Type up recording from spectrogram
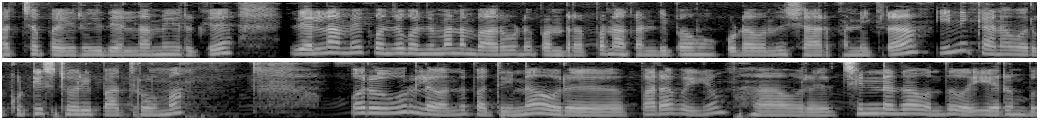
பச்சை பயிறு இது எல்லாமே இருக்குது இது எல்லாமே கொஞ்சம் கொஞ்சமாக நம்ம அறுவடை பண்ணுறப்ப நான் கண்டிப்பாக உங்கள் கூட வந்து ஷேர் பண்ணிக்கிறேன். இன்றைக்கான ஒரு குட்டி ஸ்டோரி பார்த்துருவோமா ஒரு ஊரில் வந்து பார்த்திங்கன்னா ஒரு பறவையும் ஒரு சின்னதாக வந்து எறும்பு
